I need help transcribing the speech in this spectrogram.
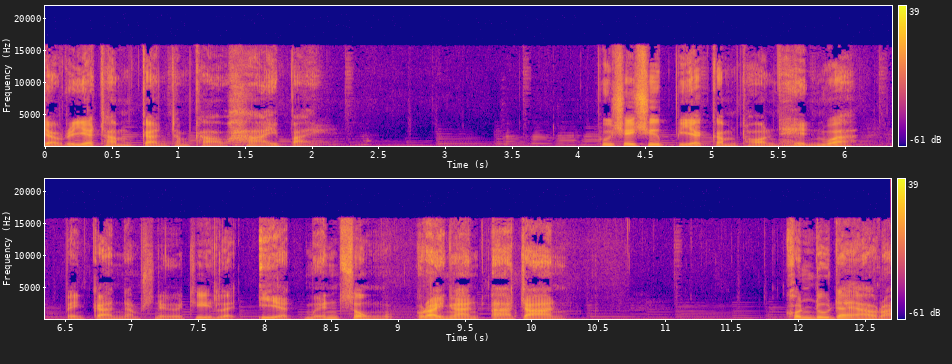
จริยธรรมการทำข่าวหายไป ผู้ใช้ชื่อปียกรรมทรเห็นว่าเป็นการนำเสนอที่ละเอียดเหมือนส่งรายงานอาจารย์ คนดูได้อะไร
